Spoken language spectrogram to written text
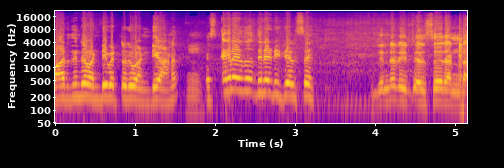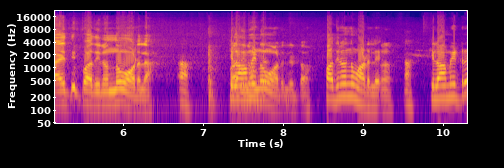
മാരുതിന്റെ വണ്ടി പെട്ടൊരു വണ്ടിയാണ്. എങ്ങനെയായിരുന്നു ഇതിന്റെ ഡീറ്റെയിൽസ്? ഇതിന്റെ ഡീറ്റെയിൽസ് രണ്ടായിരത്തി പതിനൊന്ന് മോഡലാ. പതിനൊന്ന് മോഡൽ കേട്ടോ പതിനൊന്ന് മോഡൽ കിലോമീറ്റർ?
